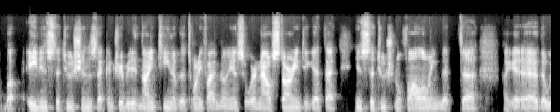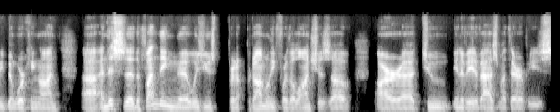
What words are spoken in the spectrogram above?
about eight institutions that contributed 19 of the 25 million. So we're now starting to get that institutional following that uh, uh that we've been working on. Uh, and this uh, the funding was used pre- predominantly for the launches of our uh, two innovative asthma therapies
